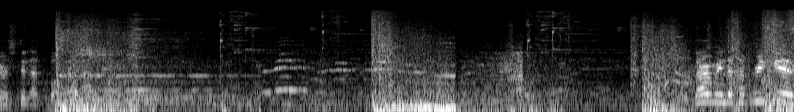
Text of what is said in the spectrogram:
You're still at bottom. Darwin, that's a free kill!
